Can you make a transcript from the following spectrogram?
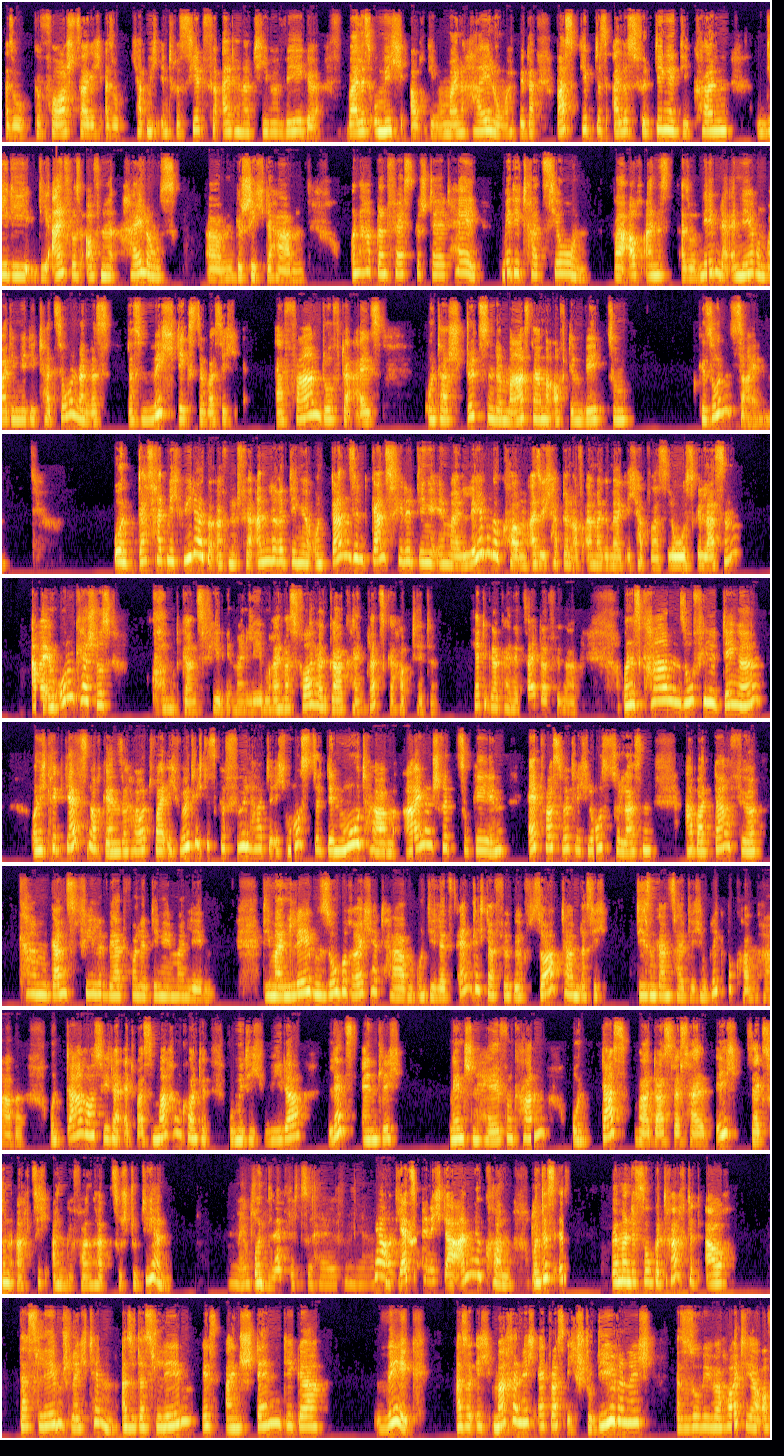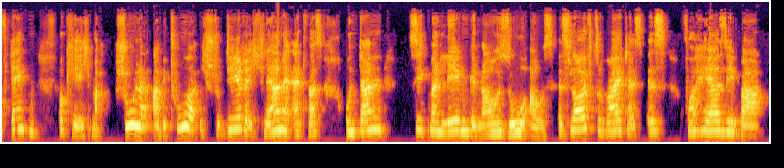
also geforscht, sage ich, also ich habe mich interessiert für alternative Wege, weil es um mich auch ging, um meine Heilung. Ich habe gedacht, was gibt es alles für Dinge, die können, die, die, die Einfluss auf eine Heilungsgeschichte ähm, haben. Und habe dann festgestellt, hey, Meditation war auch eines, also neben der Ernährung war die Meditation dann das, das Wichtigste, was ich erfahren durfte als unterstützende Maßnahme auf dem Weg zum Gesundsein. Und das hat mich wieder geöffnet für andere Dinge. Und dann sind ganz viele Dinge in mein Leben gekommen. Also ich habe dann auf einmal gemerkt, ich habe was losgelassen. Aber im Umkehrschluss kommt ganz viel in mein Leben rein, was vorher gar keinen Platz gehabt hätte. Ich hätte gar keine Zeit dafür gehabt. Und es kamen so viele Dinge. Und ich kriege jetzt noch Gänsehaut, weil ich wirklich das Gefühl hatte, ich musste den Mut haben, einen Schritt zu gehen, etwas wirklich loszulassen. Aber dafür kamen ganz viele wertvolle Dinge in mein Leben, die mein Leben so bereichert haben und die letztendlich dafür gesorgt haben, dass ich diesen ganzheitlichen Blick bekommen habe und daraus wieder etwas machen konnte, womit ich wieder letztendlich Menschen helfen kann. Und das war das, weshalb ich 86 angefangen habe zu studieren. Menschen und, wirklich zu helfen, ja. Ja, und jetzt bin ich da angekommen. Und das ist, wenn man das so betrachtet, auch das Leben schlechthin. Also das Leben ist ein ständiger Weg. Also ich mache nicht etwas, ich studiere nicht, also so wie wir heute ja oft denken, okay, ich mache Schule, Abitur, ich studiere, ich lerne etwas und dann sieht mein Leben genau so aus. Es läuft so weiter, es ist vorhersehbar.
